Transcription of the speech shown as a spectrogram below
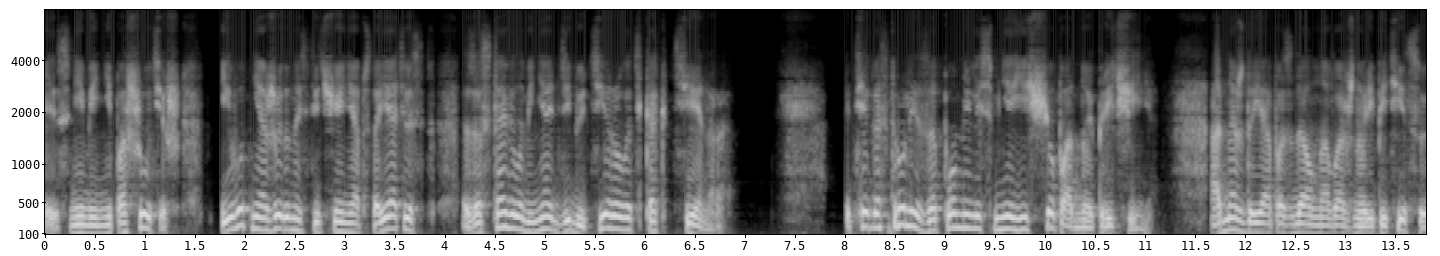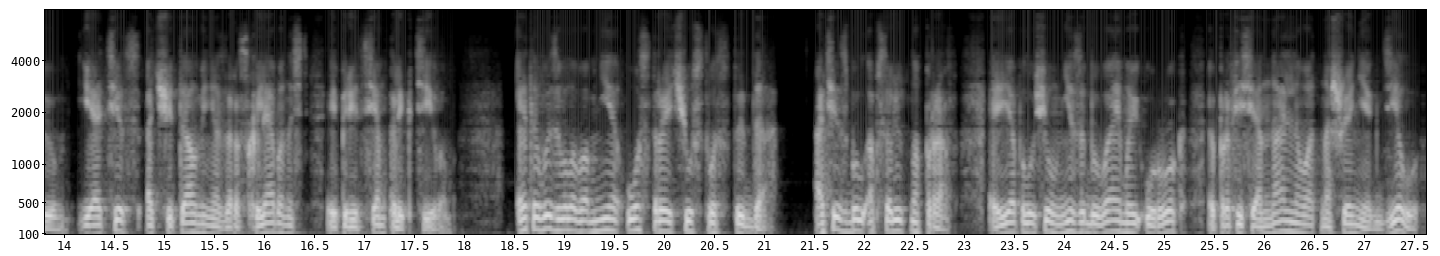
с ними не пошутишь, и вот неожиданное стечение обстоятельств заставило меня дебютировать как тенора. Те гастроли запомнились мне еще по одной причине. Однажды я опоздал на важную репетицию, и отец отчитал меня за расхлябанность перед всем коллективом. Это вызвало во мне острое чувство стыда. Отец был абсолютно прав. Я получил незабываемый урок профессионального отношения к делу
